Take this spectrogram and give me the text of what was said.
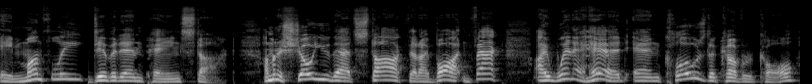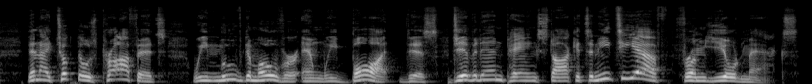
a monthly dividend paying stock. I'm going to show you that stock that I bought. In fact, I went ahead and closed a covered call. Then I took those profits, we moved them over and we bought this dividend paying stock. It's an ETF from YieldMax.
